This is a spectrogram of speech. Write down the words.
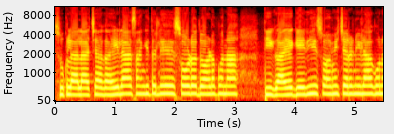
शुक्लालाच्या गाईला सांगितले. सोड दोडपणा. ती गाय गेली स्वामीचरणी लागून.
